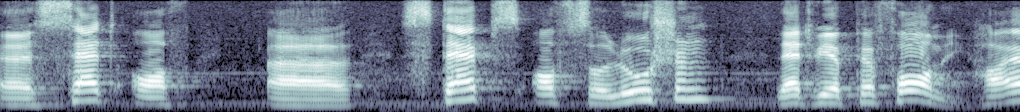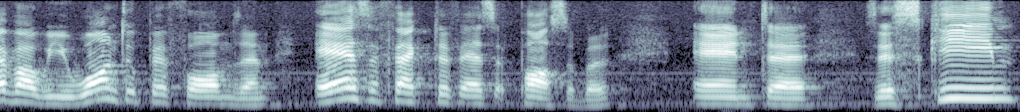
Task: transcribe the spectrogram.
a set of uh, steps of solution that we are performing. However, we want to perform them as effective as possible. And uh, the scheme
